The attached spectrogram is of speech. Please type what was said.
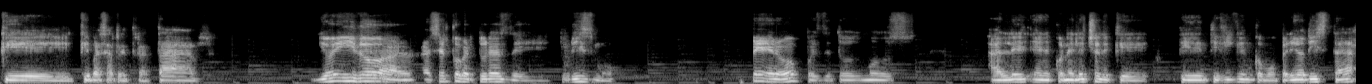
qué, vas a retratar. Yo he ido a, hacer coberturas de turismo, pero pues de todos modos, eh, con el hecho de que te identifiquen como periodista,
